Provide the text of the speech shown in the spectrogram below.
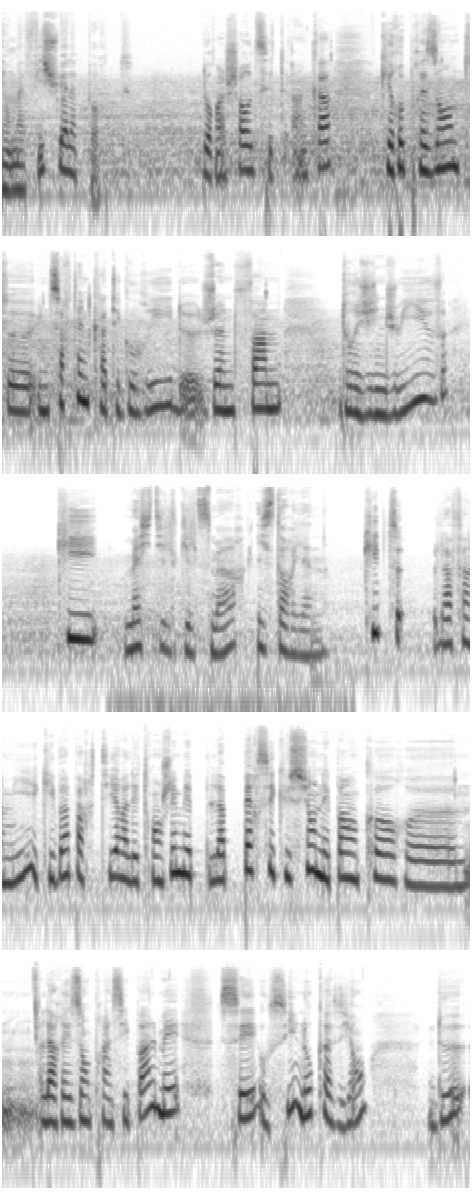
et on m'a fichu à la porte. Dora Scholz, c'est un cas qui représente euh, une certaine catégorie de jeunes femmes d'origine juive qui... Mestil Kilsmer, historienne. Quitte la famille et qui va partir à l'étranger, mais la persécution n'est pas encore euh, la raison principale, mais c'est aussi une occasion de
